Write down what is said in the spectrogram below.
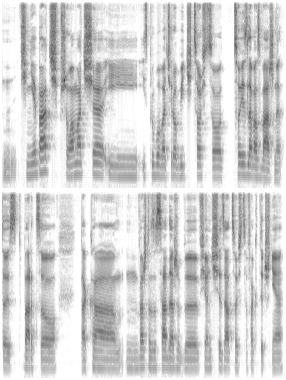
mm, ci nie bać, przełamać się i, i spróbować robić coś, co, co jest dla was ważne. To jest bardzo taka mm, ważna zasada, żeby wziąć się za coś, co faktycznie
